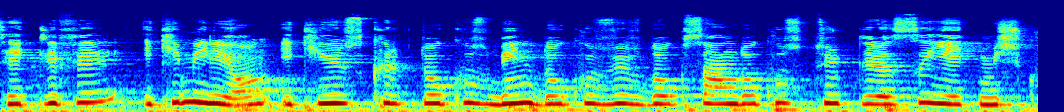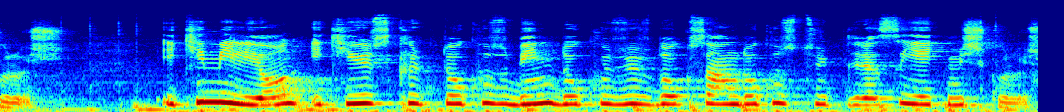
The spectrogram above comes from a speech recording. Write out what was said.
Teklifi 2 milyon 249 bin 999 Türk lirası 70 kuruş. 2 milyon 249 bin 999 Türk lirası 70 kuruş.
